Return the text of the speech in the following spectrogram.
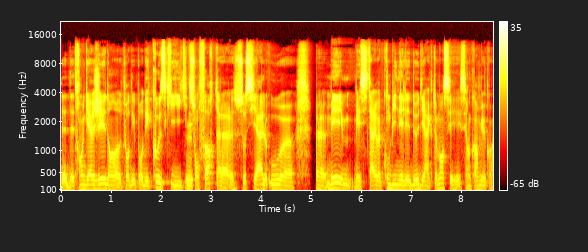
d'être engagé dans, pour, des, pour des causes qui, qui mm. sont fortes, euh, sociales, ou, euh, euh, mais, mais si tu arrives à combiner les deux directement, c'est encore mieux. Quoi.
